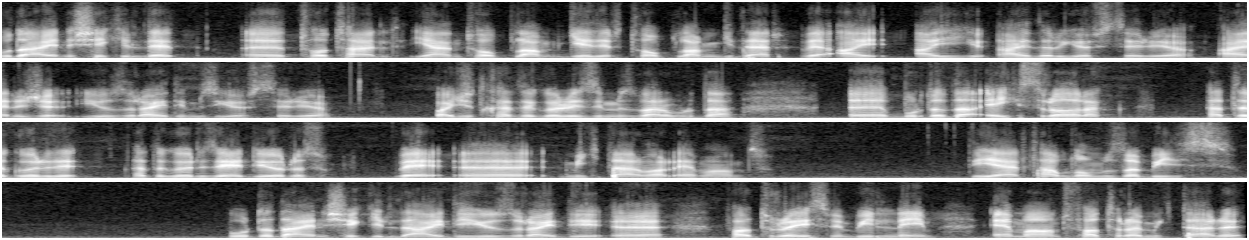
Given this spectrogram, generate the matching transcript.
Bu da aynı şekilde e, total yani toplam gelir, toplam gider ve ay, ay ayları gösteriyor. Ayrıca user ID'mizi gösteriyor. Budget kategorizimiz var burada. E, burada da ekstra olarak kategori kategorize ediyoruz ve e, miktar var amount. Diğer tablomuzda bills. Burada da aynı şekilde ID, user ID, e, fatura ismi, bill name, amount, fatura miktarı,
